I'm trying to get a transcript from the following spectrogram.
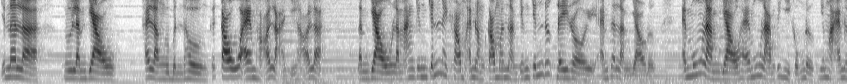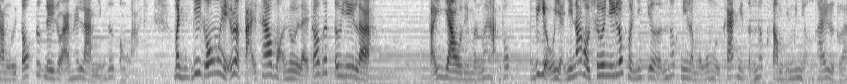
cho nên là người làm giàu hay là người bình thường, cái câu của em hỏi lại, chị hỏi là làm giàu làm ăn chân chính hay không? Em làm công, em làm chân chính trước đi rồi em sẽ làm giàu được. Em muốn làm giàu hay em muốn làm cái gì cũng được, nhưng mà em làm người tốt trước đi rồi em hãy làm những thứ còn lại. Mà Di cũng không hiểu là tại sao mọi người lại có cái tư duy là phải giàu thì mình mới hạnh phúc ví dụ vậy, như nó hồi xưa như lúc mà như chưa tỉnh thức, như là một con người khác như tỉnh thức xong nhưng mới nhận thấy được là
